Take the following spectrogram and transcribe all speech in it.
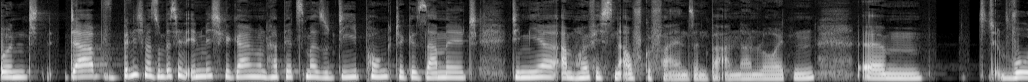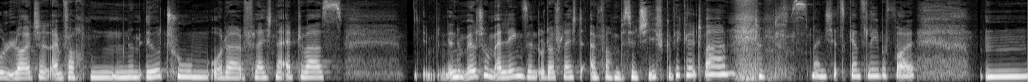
und da bin ich mal so ein bisschen in mich gegangen und habe jetzt mal so die Punkte gesammelt, die mir am häufigsten aufgefallen sind bei anderen Leuten. Ähm, wo Leute einfach einem Irrtum oder vielleicht einer etwas in einem Irrtum erlegen sind oder vielleicht einfach ein bisschen schief gewickelt waren. Das meine ich jetzt ganz liebevoll. Mm,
